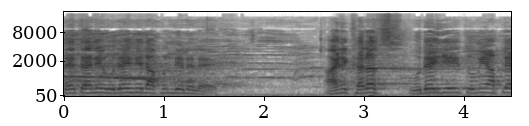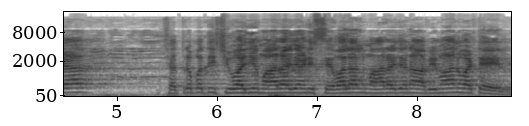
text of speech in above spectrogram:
ते त्यांनी उदयनी दाखवून दिलेलं आहे. आणि खरंच उदयजी तुम्ही आपल्या छत्रपती शिवाजी महाराज आणि सेवालाल महाराजांना अभिमान वाटेल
